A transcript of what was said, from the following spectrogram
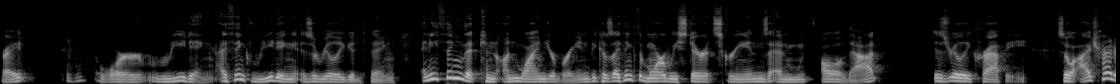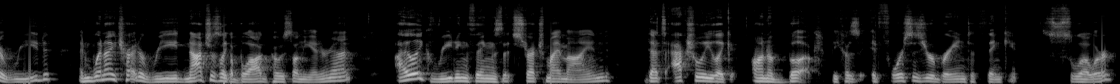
right? Mhm. Or reading. I think reading is a really good thing. Anything that can unwind your brain, because I think the more we stare at screens and all of that is really crappy. So I try to read. And when I try to read, not just like a blog post on the internet, I like reading things that stretch my mind that's actually like on a book because it forces your brain to think slower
